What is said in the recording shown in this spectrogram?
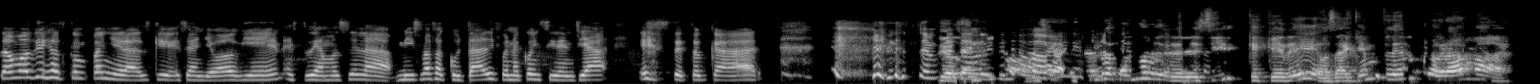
Somos viejas compañeras que se han llevado bien, estudiamos en la misma facultad y fue una coincidencia este tocar esta empresa en Dios el mío, o sea, están tratando de decir que quedé, o sea, aquí en pleno programa.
